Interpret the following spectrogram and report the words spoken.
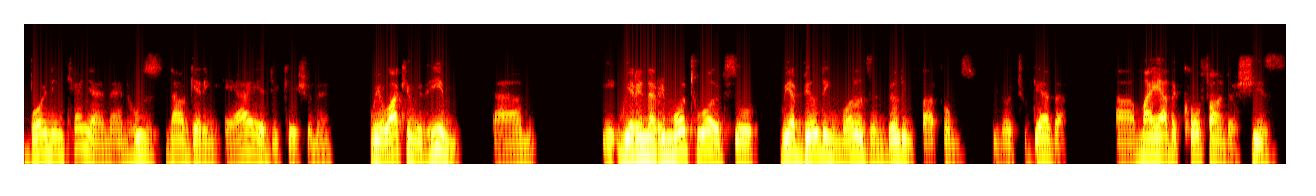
born in Kenya and, and who's now getting AI education. And we're working with him. Um, we are in a remote world, so we are building models and building platforms, you know, together. Uh, my other co-founder, she's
